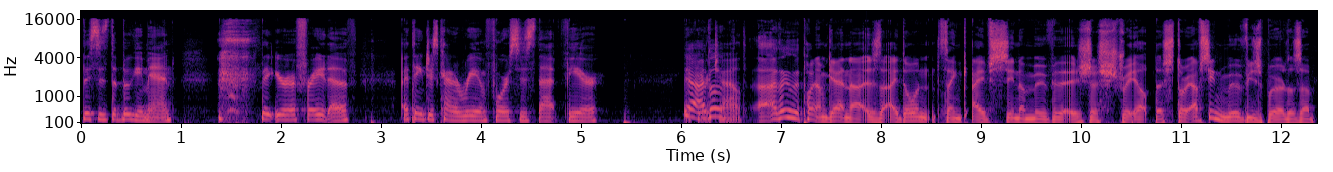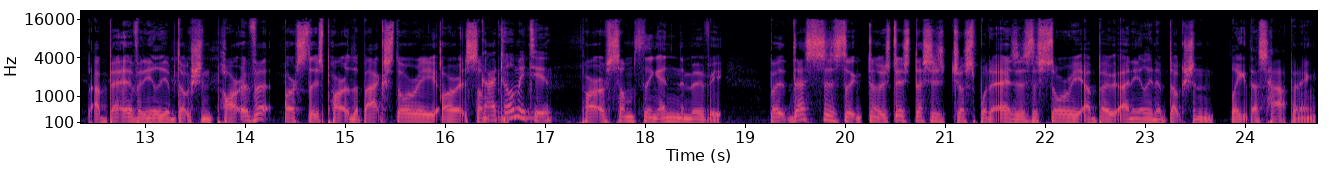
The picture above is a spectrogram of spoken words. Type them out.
this is the boogeyman that you're afraid of, I think just kind of reinforces that fear. Yeah, I don't. child. I think the point I'm getting at is that I don't think I've seen a movie that is just straight up this story. I've seen movies where there's a, a bit of an alien abduction part of it, or it's part of the backstory, or it's God something told me to. part of something in the movie. But this is like no, it's just this is just what it is. It's the story about an alien abduction like this happening,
